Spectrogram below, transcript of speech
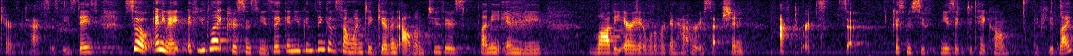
care for taxes these days. So, anyway, if you like Christmas music and you can think of someone to give an album to, there's plenty in the lobby area where we're going to have a reception afterwards. Christmas music to take home if you'd like.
